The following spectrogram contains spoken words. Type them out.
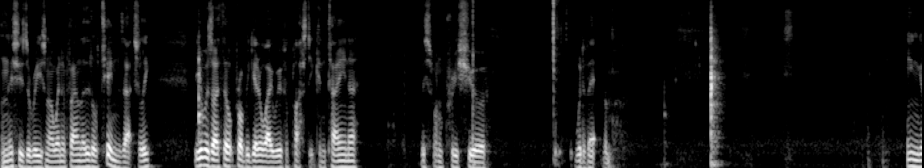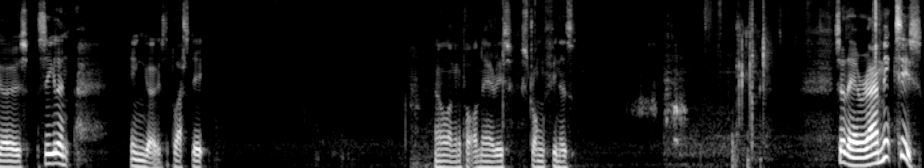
And this is the reason I went and found the little tins actually. The others I thought probably get away with a plastic container. This one pretty sure would have ate them. In goes sealant, in goes the plastic. And all I'm going to put on there is strong thinners. So there are our mixes.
